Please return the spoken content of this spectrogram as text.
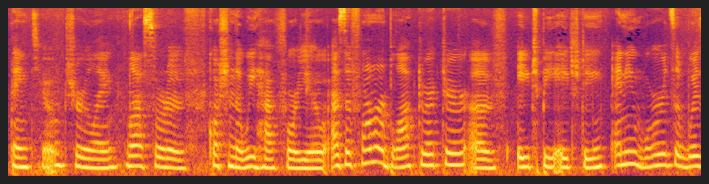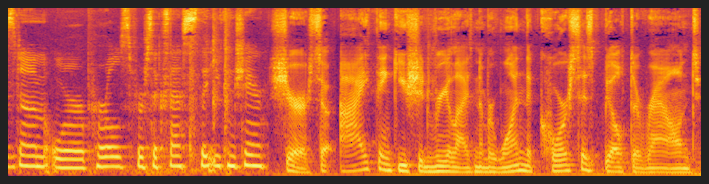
Thank you, truly. Last sort of question that we have for you. As a former block director of HBHD, any words of wisdom or pearls for success that you can share? Sure. So I think you should realize number one, the course is built around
